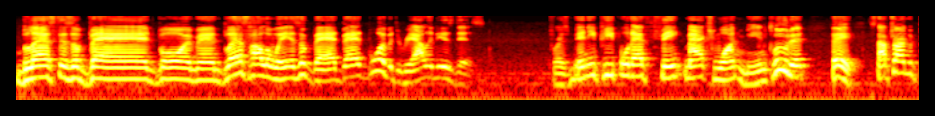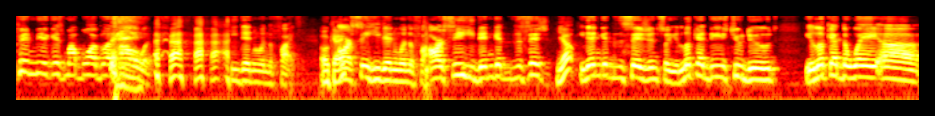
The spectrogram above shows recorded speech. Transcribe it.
blessed is a bad boy, man. Blessed Holloway is a bad, bad boy. But the reality is this: for as many people that think Max won, me included, hey, stop trying to pin me against my boy Blessed Holloway. he didn't win the fight. Okay. RC, he didn't win the fight. RC, he didn't get the decision. Yep. He didn't get the decision. So you look at these two dudes. You look at the way uh,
